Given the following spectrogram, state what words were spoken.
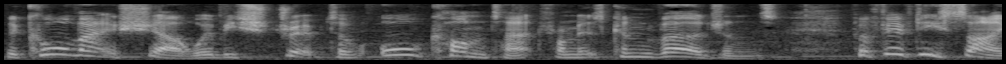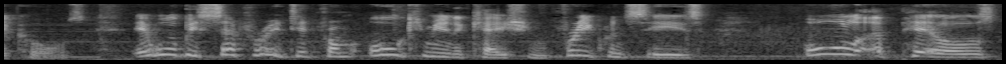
The Korvax shell will be stripped of all contact from its convergence. For 50 cycles, it will be separated from all communication frequencies. All appeals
